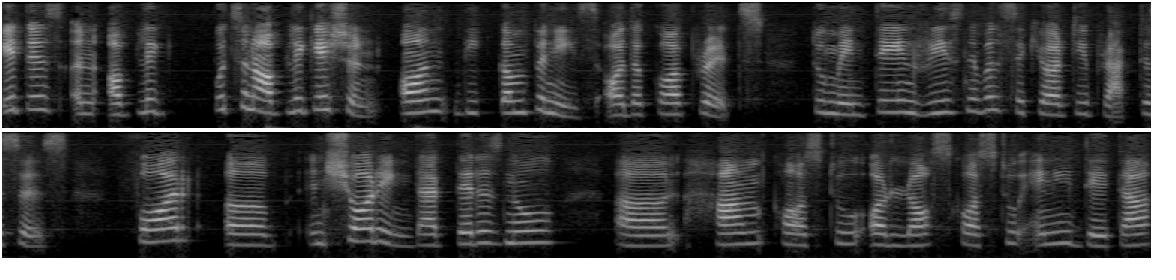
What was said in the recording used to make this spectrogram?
it is an puts an obligation on the companies or the corporates to maintain reasonable security practices for uh, ensuring that there is no uh, harm caused to or loss caused to any data,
